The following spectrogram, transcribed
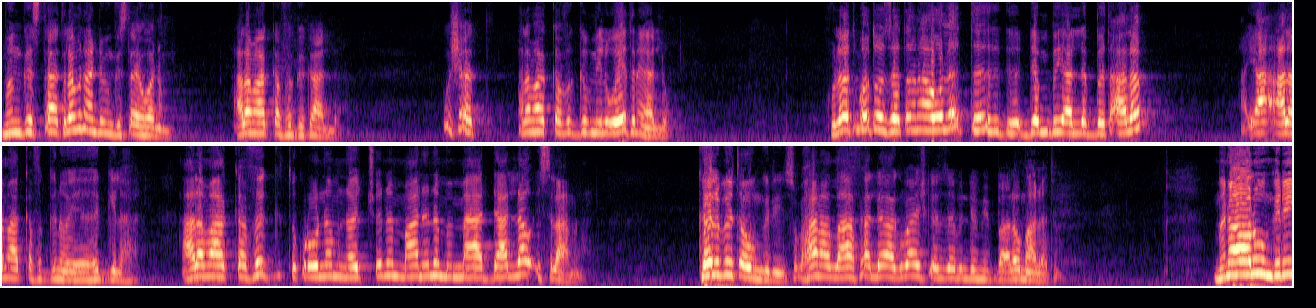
መንግስታት ለምን አንድ መንግስት አይሆንም? አለም አቀፍ ህግ ካለ። ውሸት አለም አቀፍ ህግ የሚል ወየት ነው ያለው። ሁለት መቶ ዘጠና ሁለት ደንብ ያለበት አለም አለም አቀፍ ህግ ነው ይህ ህግ ይልሃል። አለም አቀፍ ህግ ጥቁሩንም ነጩንም ማንንም የማያዳላው ኢስላም ነው። ገልብጠው እንግዲህ ስብናላህ አፍ ያለ አግባሽ ገንዘብ እንደሚባለው ማለት ነው። ምን አሉ እንግዲህ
